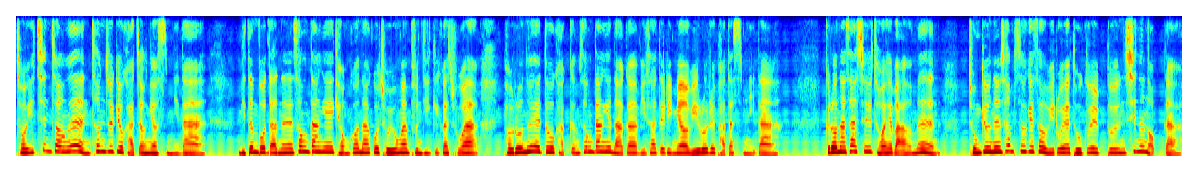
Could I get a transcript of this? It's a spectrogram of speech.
저희 친정은 천주교 가정이었습니다. 믿음보다는 성당의 경건하고 조용한 분위기가 좋아 결혼 후에도 가끔 성당에 나가 미사드리며 위로를 받았습니다. 그러나 사실 저의 마음은 종교는 삶 속에서 위로의 도구일 뿐 신은 없다.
